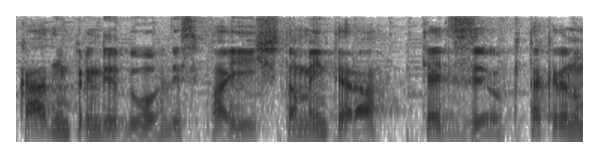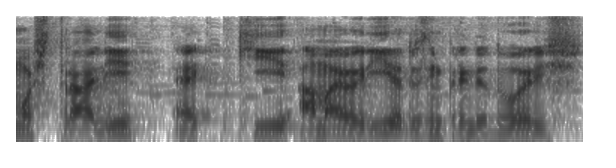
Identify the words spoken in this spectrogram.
cada empreendedor desse país também terá. Quer dizer, o que está querendo mostrar ali é que a maioria dos empreendedores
